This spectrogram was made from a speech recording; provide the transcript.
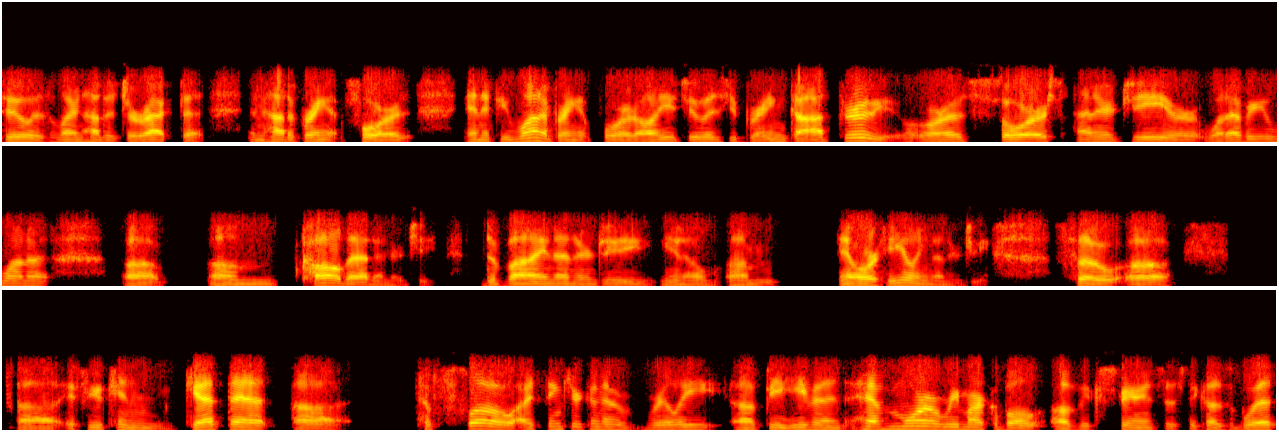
do is learn how to direct it and how to bring it forward. And if you want to bring it forward, all you do is you bring God through you, or a source energy, or whatever you want to uh, um, call that energy, divine energy, you know, um, or healing energy. So uh, uh, if you can get that uh, to flow, I think you're going to really uh, be even have more remarkable of experiences because with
